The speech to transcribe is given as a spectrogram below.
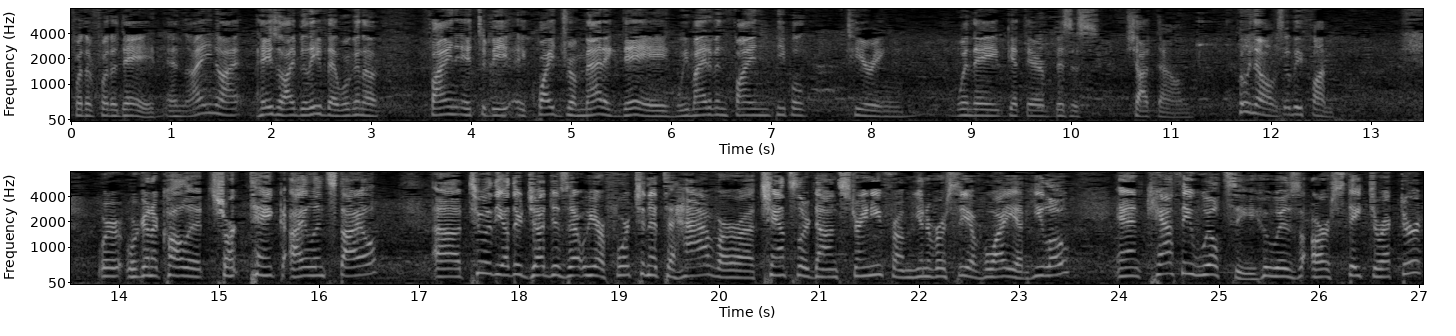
for the for the day. And I, you know, I, Hazel, I believe that we're going to find it to be a quite dramatic day. We might even find people tearing when they get their business shot down. Who knows? It'll be fun. We're, we're going to call it Shark Tank Island style. Uh, two of the other judges that we are fortunate to have are uh, Chancellor Don Straney from University of Hawaii at Hilo and Kathy Wiltsey, who is our state director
